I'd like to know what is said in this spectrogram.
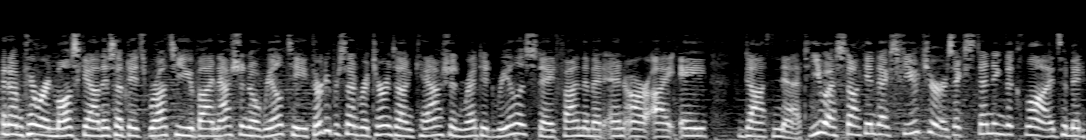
And I'm Karen Moscow. This update's brought to you by National Realty. 30% returns on cash and rented real estate. Find them at NRIA.net. U.S. stock index futures extending declines amid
